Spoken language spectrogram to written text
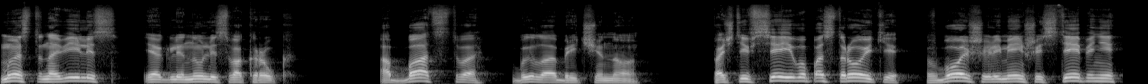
мы остановились и оглянулись вокруг. Аббатство было обречено. Почти все его постройки в большей или меньшей степени –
